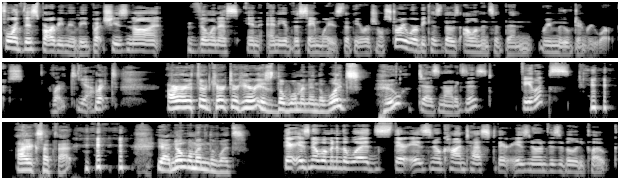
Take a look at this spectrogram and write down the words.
for this Barbie movie, but she's not villainous in any of the same ways that the original story were because those elements have been removed and reworked. Right. Yeah. Right. Our third character here is the woman in the woods. Who? Does not exist. Felix? I accept that. yeah, no woman in the woods. There is no woman in the woods. There is no contest. There is no invisibility cloak.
